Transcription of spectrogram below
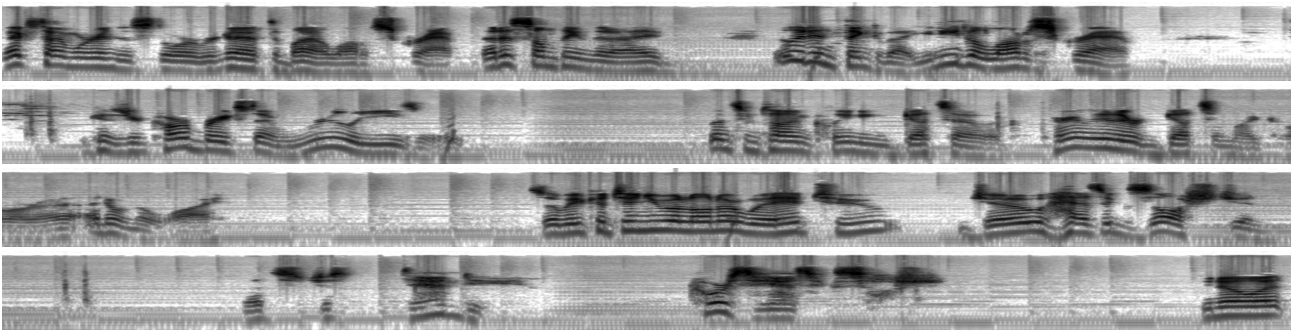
Next time we're in the store, we're gonna have to buy a lot of scrap. That is something that I really didn't think about. You need a lot of scrap. Because your car breaks down really easily. Spend some time cleaning guts out. Apparently there are guts in my car. I, I don't know why. So we continue along our way to Joe has exhaustion. That's just dandy. Of course he has exhaustion. You know what?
